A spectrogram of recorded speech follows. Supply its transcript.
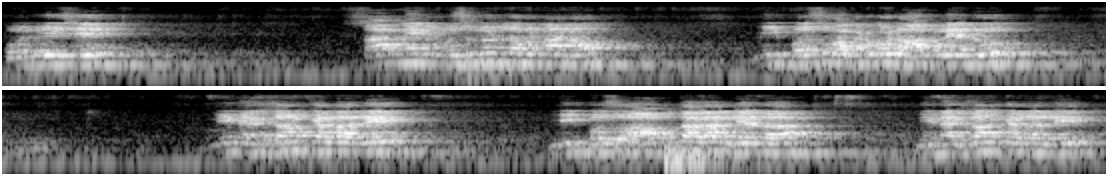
ఫోన్ చేసి సార్ నేను ముసునూరులో ఉన్నాను. మీ బస్సు ఒకటి కూడా ఆపలేదు. నేను ఎగ్జామ్కి వెళ్ళాలి. మీ బస్సు ఆపుతారా లేదా? నేను ఎగ్జామ్కి వెళ్ళాలి.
